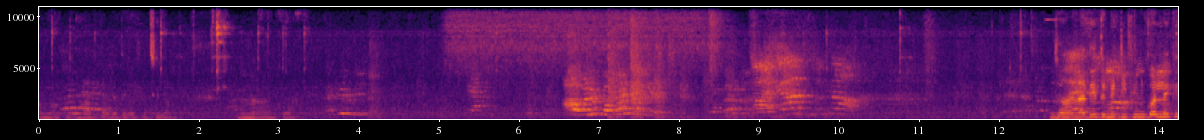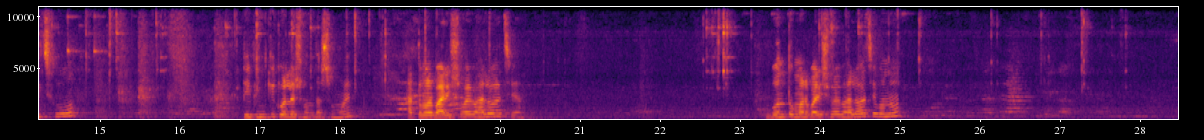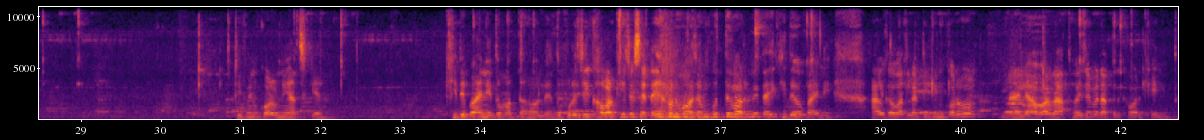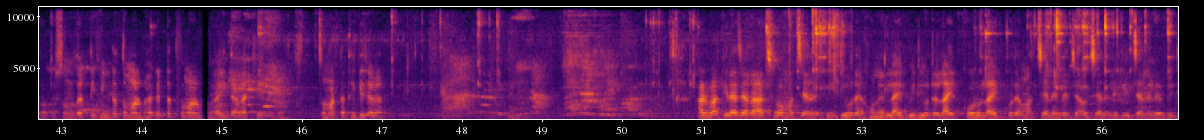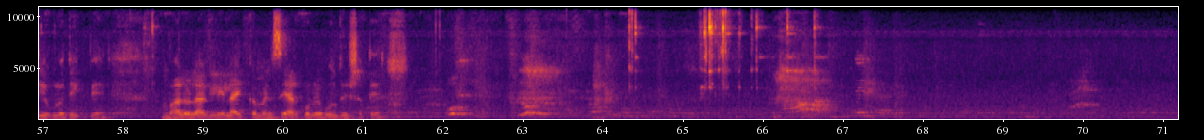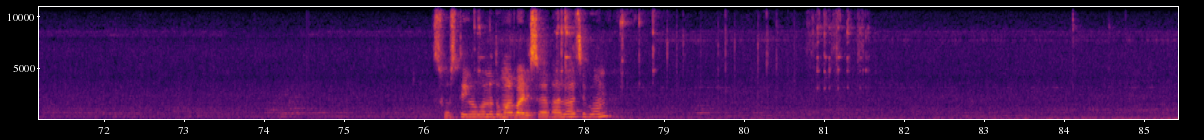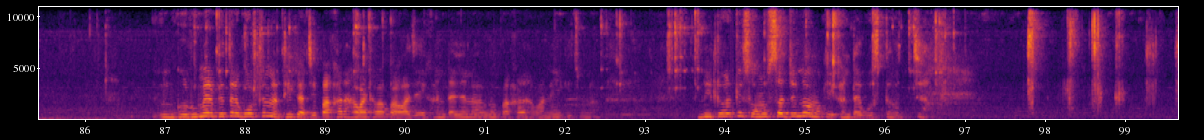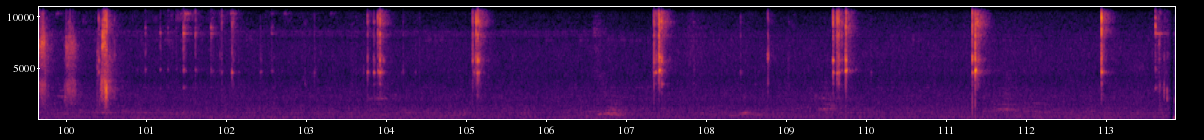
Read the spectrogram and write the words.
আমার হাত লাগাতে রেখেছিলাম না গো ঝর্ণা দি তুমি টিফিন করলে কিছু? টিফিন কি করলে সন্ধ্যার সময়? আর তোমার বাড়ির সবাই ভালো আছে? বোন, তোমার বাড়ির সবাই ভালো আছে বোনো টিফিন করনি আজকে। খিদে পায়নি তোমার তাহলে। দুপুরে যে খাবার খেয়েছো সেটাই এখনও হজম করতে পারোনি, তাই খিদেও পায়নি। হালকা পাতলা টিফিন করো নাহলে আবার রাত হয়ে যাবে, রাতের খাবার খেয়ে নিতে হবে। সন্ধ্যার টিফিনটা তোমার ভাগেরটা তোমার ভাই দাদা খেয়ে নেবে। তোমারটা থেকে যাবে। আর বাকিরা যারা আছো আমার চ্যানেল ভিডিওর এখন লাইভ ভিডিওটা লাইক করো লাইক করে আমার চ্যানেলে যাও, চ্যানেলে গিয়ে চ্যানেলের ভিডিওগুলো দেখবে। ভালো লাগলে লাইক কমেন্ট শেয়ার করবে বন্ধুদের সাথে। স্বস্তিকা বোনও তোমার বাড়ির সবাই ভালো আছে বোন? রুমের ভেতরে বসলে না ঠিক আছে, পাখার হাওয়া ঠাওয়া পাওয়া যায়, এখানটায় যেন একদম পাখার হাওয়া নেই, কিছু না। নেটওয়ার্কের সমস্যার জন্য আমাকে এখানটায় বসতে হচ্ছে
